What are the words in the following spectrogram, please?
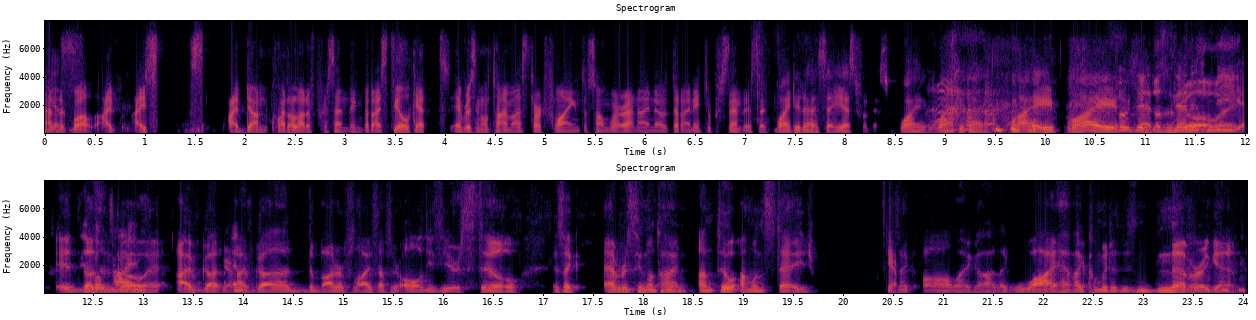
and yes. well i i I've done quite a lot of presenting, but I still get every single time I start flying to somewhere and I know that I need to present. It's like, why did I say yes for this? Why? Why did I? Why? Why? So that, it doesn't go away. It doesn't time. go away. I've got yeah. I've got the butterflies after all these years. Still, it's like every single time until I'm on stage. Yep. It's like, oh my god, like why have I committed this? Never again.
